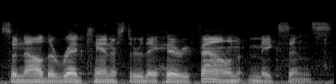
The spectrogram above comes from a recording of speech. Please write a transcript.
So now the red canister that Harry found makes sense.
